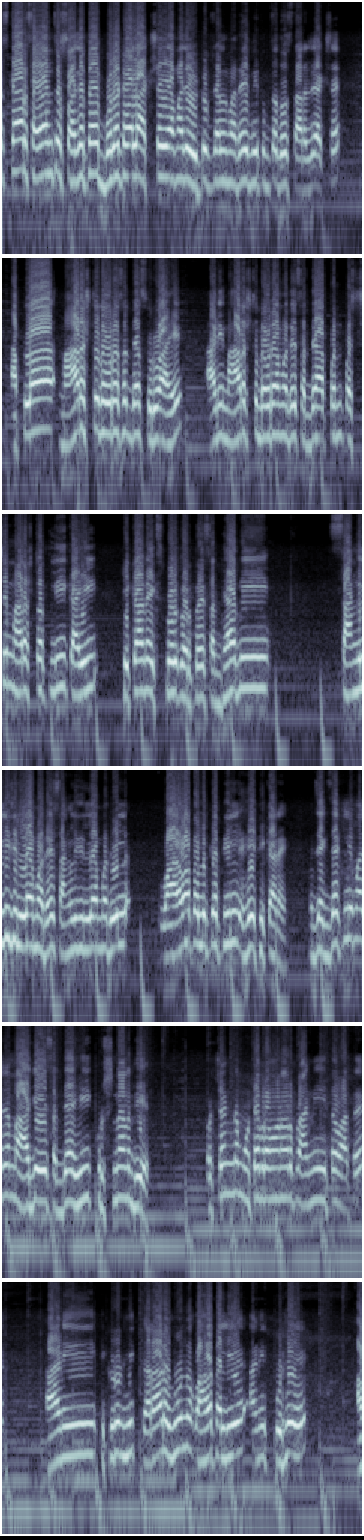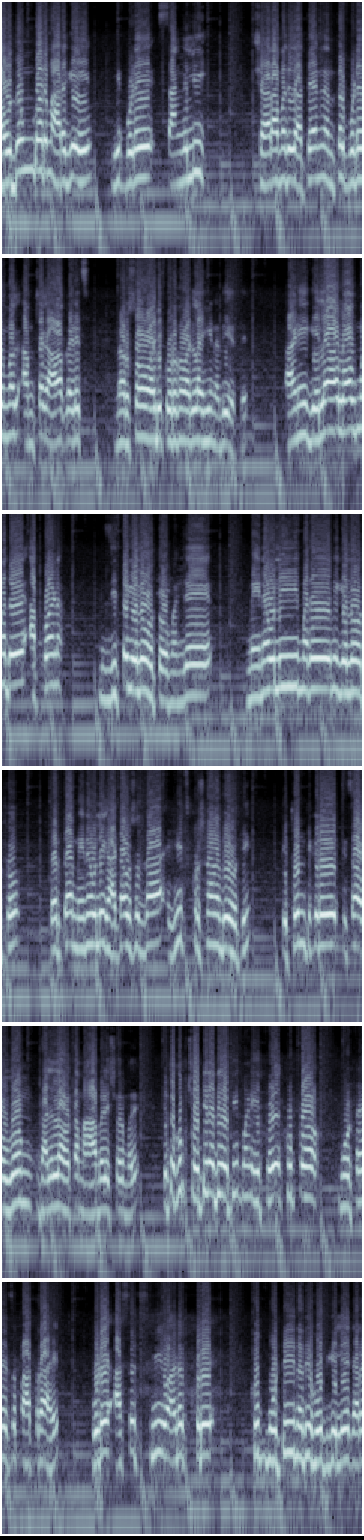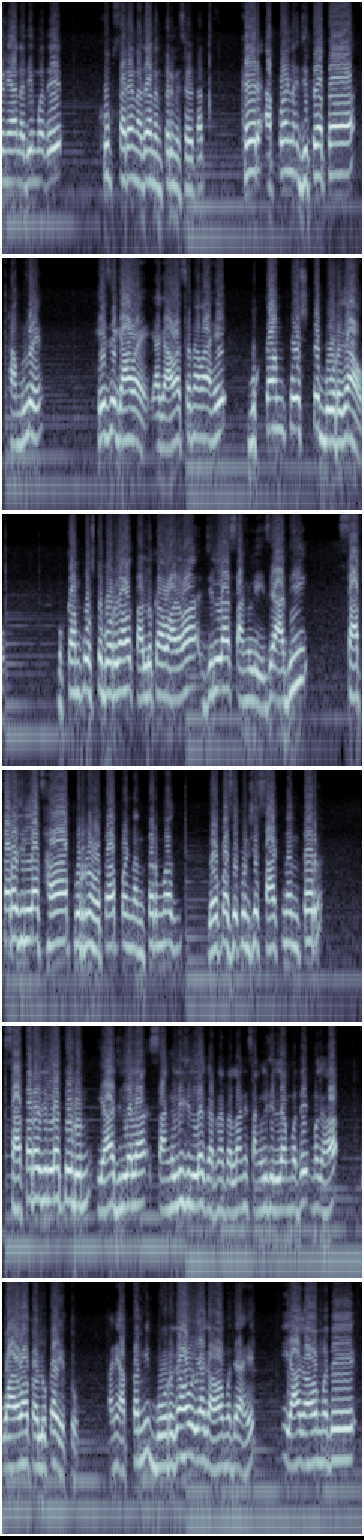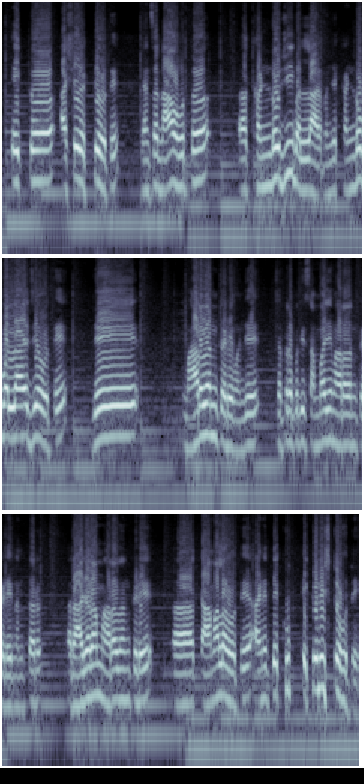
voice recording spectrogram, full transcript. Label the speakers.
Speaker 1: नमस्कार सगळ्यांचं स्वागत आहे. बुलेटवाला अक्षय या माझ्या युट्यूब चॅनलमध्ये मी तुमचा दोस्त आरजे अक्षय. आपला महाराष्ट्र दौरा सध्या सुरू आहे आणि महाराष्ट्र दौऱ्यामध्ये सध्या आपण पश्चिम महाराष्ट्रातली काही ठिकाणं एक्सप्लोर करतोय. सध्या मी सांगली जिल्ह्यामध्ये सांगली जिल्ह्यामधील वाळवा तालुक्यातील हे ठिकाण आहे. म्हणजे एक्झॅक्टली माझ्या मागे सध्या ही कृष्णा नदी आहे. प्रचंड मोठ्या प्रमाणावर प्राणी इथं वाहत आहे. आणि इकडून ही कराडहून वाहत आली आहे आणि पुढे औदुंबर मार्गे ही पुढे सांगली शहरामध्ये जाते आणि नंतर पुढे मग आमच्या गावाकडेच नरसोवाडी कुरणवाडला ही नदी येते. आणि गेल्या व्लॉगमध्ये आपण जिथे गेलो होतो म्हणजे मेनवलीमध्ये मी गेलो होतो तर त्या मेनवली घाटावर सुद्धा हीच कृष्णा नदी होती. तिथून तिकडे तिचा उगम झालेला होता महाबळेश्वरमध्ये. तिथं खूप छोटी नदी होती पण इथे खूप मोठं याचं पात्र आहे. पुढे असंच ही वाढत पुढे खूप मोठी नदी होत गेली आहे कारण या नदीमध्ये खूप साऱ्या नद्या नंतर मिसळतात. खैर आपण जिथं आता थांबलोय हे जे गाव आहे या गावाचं नाव आहे मुक्काम पोस्ट बोरगाव. मुक्काम पोस्ट बोरगाव तालुका वाळवा जिल्हा सांगली. जे आधी सातारा जिल्हाच हा पूर्ण होता पण नंतर मग जवळपास एकोणीशे साठ नंतर सातारा जिल्हा तोडून या जिल्ह्याला सांगली जिल्हा करण्यात आला आणि सांगली जिल्ह्यामध्ये मग हा वाळवा तालुका येतो. आणि आता मी बोरगाव या गावामध्ये आहे. या गावामध्ये एक असे व्यक्ती होते त्यांचं नाव होतं खंडोजी बल्लाळ. म्हणजे खंडो बल्लाळ जे होते जे महाराजांकडे म्हणजे छत्रपती संभाजी महाराजांकडे नंतर राजाराम महाराजांकडे कामाला होते आणि ते खूप एकनिष्ठ होते.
